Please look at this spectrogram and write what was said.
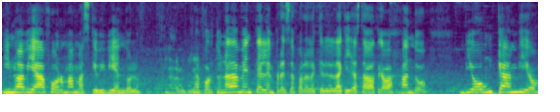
y no había forma más que viviéndolo. Afortunadamente la empresa para la que, la que ya estaba trabajando vio un cambio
